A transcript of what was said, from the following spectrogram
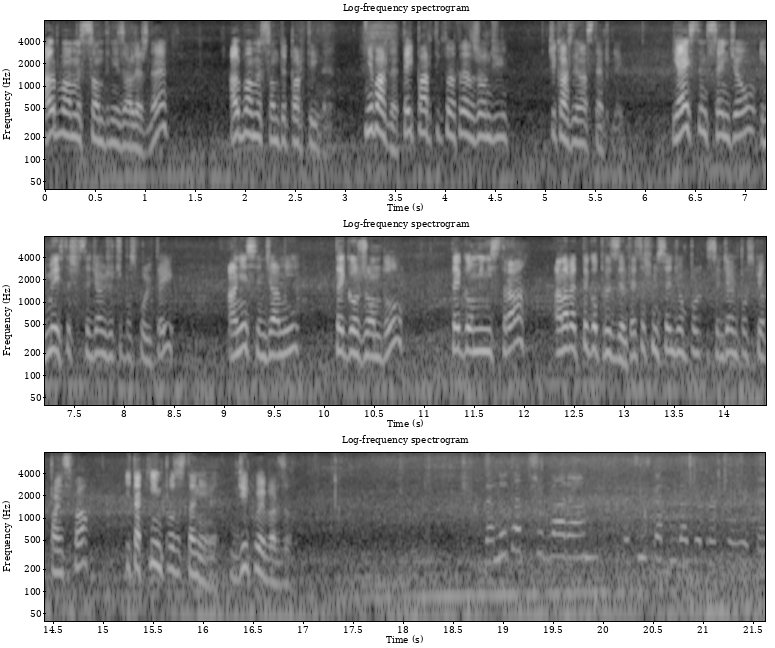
Albo mamy sądy niezależne, albo mamy sądy partyjne. Nieważne, tej partii, która teraz rządzi, czy każdej następnej. Ja jestem sędzią i my jesteśmy sędziami Rzeczypospolitej, a nie sędziami tego rządu, tego ministra, a nawet tego prezydenta. Jesteśmy sędzią, sędziami polskiego państwa i takimi pozostaniemy. Dziękuję bardzo. Danuta Przywara, Helsińska Fundacja Praw Człowieka.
